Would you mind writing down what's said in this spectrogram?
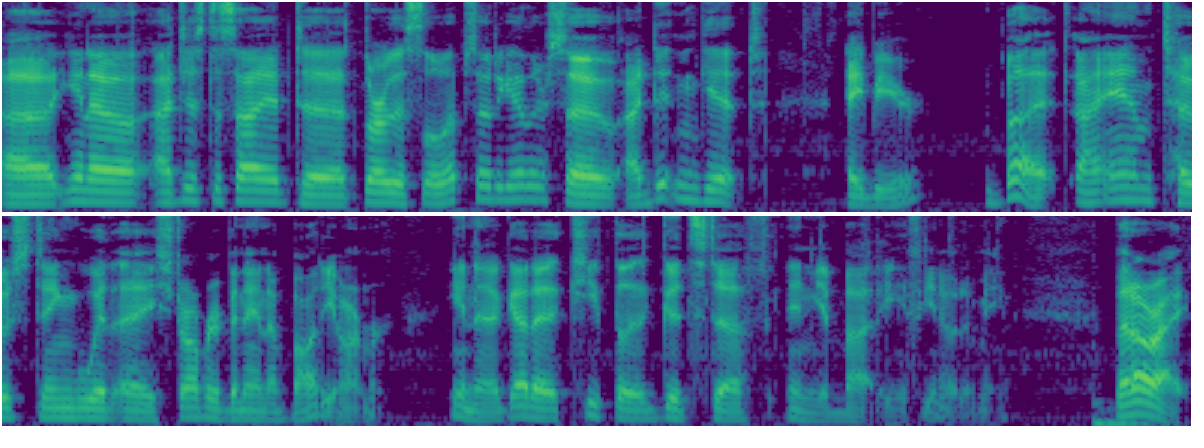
Uh, you know, I just decided to throw this little episode together, so I didn't get a beer, but I am toasting with a strawberry banana body armor you know, gotta keep the good stuff in your body, if you know what I mean. But alright,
